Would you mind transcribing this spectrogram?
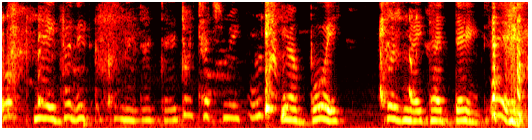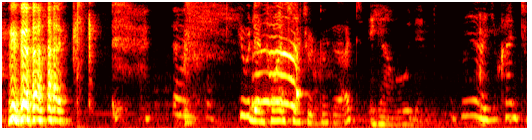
Oh, may I do this because my dad died? Don't touch me, you're a boy, because my dad died. Hey, he wouldn't want you to do that. yeah, we wouldn't. Yeah, you can't.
